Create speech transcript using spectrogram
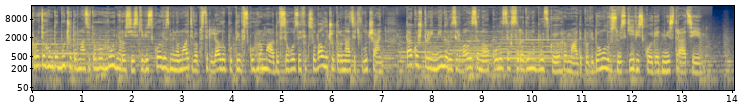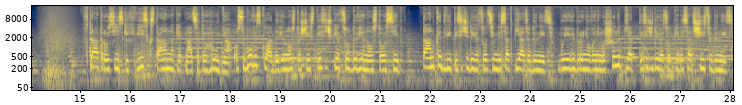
Протягом доби 14 грудня російські військові з мінометів обстріляли Путивську громаду. Всього зафіксували 14 влучань. Також три міни розірвалися на околицях Серединобудської громади. Повідомили в сумській військовій адміністрації. Втрати російських військ станом на 15 грудня. Особовий склад 96 тисяч 590 осіб. Танки 2975 одиниць, бойові броньовані машини 5956 одиниць,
